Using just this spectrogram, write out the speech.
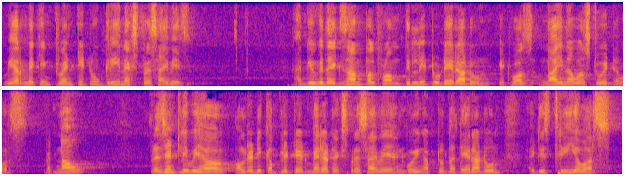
We are making 22 green express highways. I'm giving you the example from Delhi to Dehradun, it was 9 hours to 8 hours. But now, presently we have already completed Meerut Express Highway and going up to the Dehradun, it is 3 hours.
